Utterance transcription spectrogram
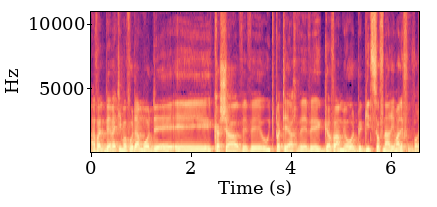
אבל באמת עם עבודה מאוד אה, אה, קשה, ו- והוא התפתח, ו- וגבה מאוד, בגיל סוף נערים א', הוא כבר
